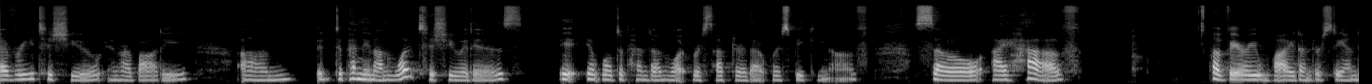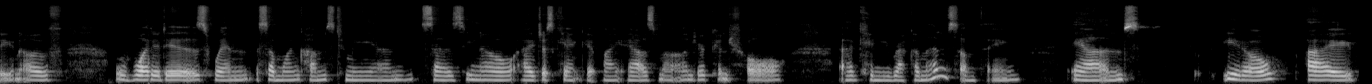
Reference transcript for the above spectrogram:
every tissue in our body. Um, depending on what tissue it is, it, it will depend on what receptor that we're speaking of. So I have a very wide understanding of what it is when someone comes to me and says, you know, I just can't get my asthma under control. Uh, can you recommend something? And, you know, I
